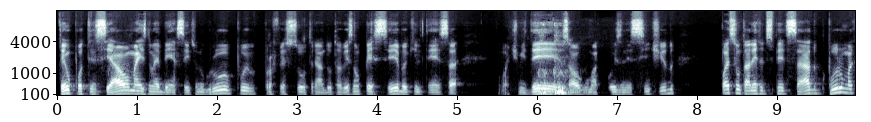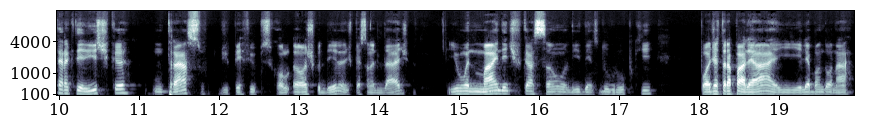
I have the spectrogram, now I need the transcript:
tem o potencial, mas não é bem aceito no grupo, o professor, o treinador talvez não perceba que ele tem essa uma timidez, alguma coisa nesse sentido. Pode ser um talento desperdiçado por uma característica, um traço de perfil psicológico dele, né, de personalidade, e uma má identificação ali dentro do grupo que pode atrapalhar e ele abandonar,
